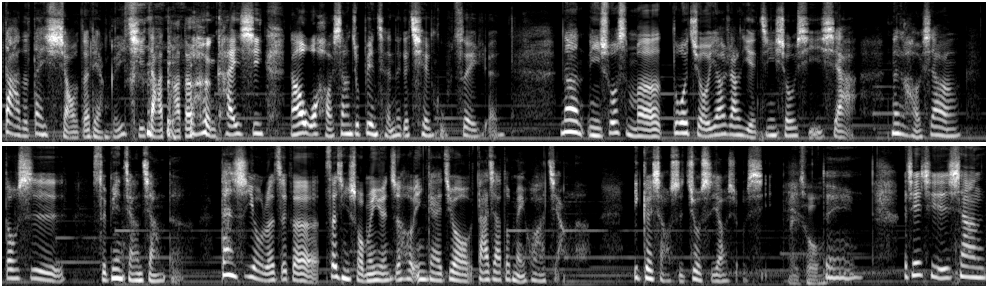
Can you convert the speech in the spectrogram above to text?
大的带小的两个一起打，打得很开心，然后我好像就变成那个千古罪人。那你说什么多久要让眼睛休息一下？那个好像都是随便讲讲的。但是有了这个色情守门员之后，应该就大家都没话讲了。一个小时就是要休息，没错。对，而且其实像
